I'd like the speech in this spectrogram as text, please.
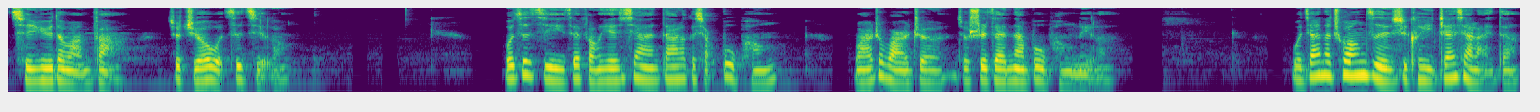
其余的玩法就只有我自己了。我自己在房檐下搭了个小布棚，玩着玩着就睡在那布棚里了。我家的窗子是可以摘下来的，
